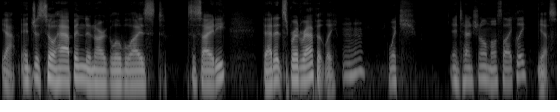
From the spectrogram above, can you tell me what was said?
Yeah. It just so happened in our globalized society that it spread rapidly. Mm-hmm. Which intentional, most likely. Yes.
